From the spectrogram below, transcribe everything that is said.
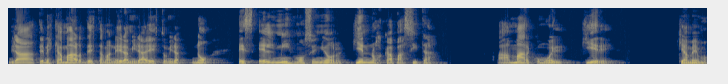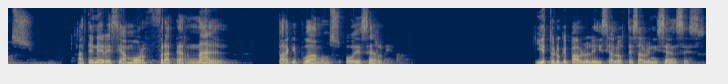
mira, tenés que amar de esta manera, mira esto, mira. No, es el mismo Señor quien nos capacita a amar como Él quiere que amemos, a tener ese amor fraternal para que podamos obedecerle. Y esto es lo que Pablo le dice a los tesalonicenses.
